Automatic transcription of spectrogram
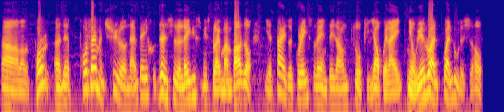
那 Paul 呃那 Paul Simon 去了南非，认识了 Lady Smith Blackman b a z o 也带着 Graceland 这张作品要回来纽约乱灌录的时候，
